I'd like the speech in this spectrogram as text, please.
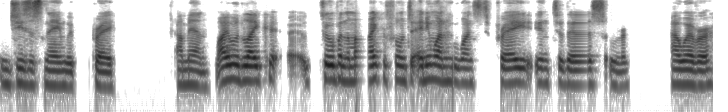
In Jesus' name we pray. Amen. I would like uh, to open the microphone to anyone who wants to pray into this or however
